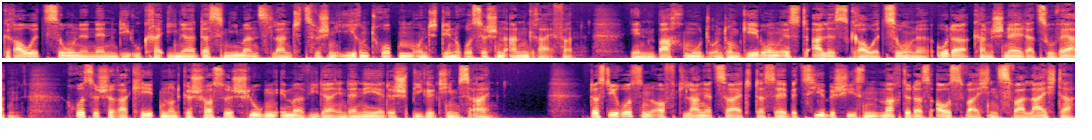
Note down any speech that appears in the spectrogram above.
Graue Zone nennen die Ukrainer das Niemandsland zwischen ihren Truppen und den russischen Angreifern. In Bachmut und Umgebung ist alles graue Zone oder kann schnell dazu werden. Russische Raketen und Geschosse schlugen immer wieder in der Nähe des Spiegelteams ein. Dass die Russen oft lange Zeit dasselbe Ziel beschießen, machte das Ausweichen zwar leichter,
